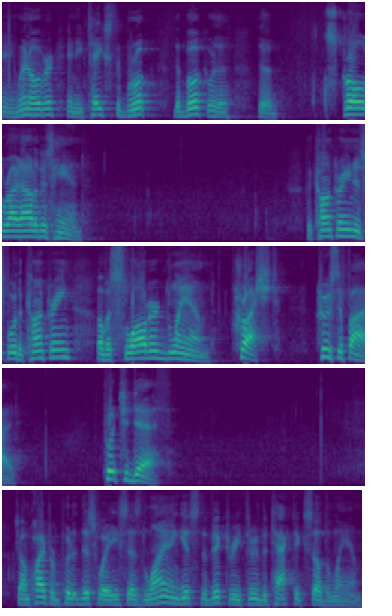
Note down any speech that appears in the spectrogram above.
and he went over and he takes the book, the book or the, the scroll right out of his hand. The conquering is for the conquering of a slaughtered lamb, crushed, crucified, put to death. John Piper put it this way he says, The lion gets the victory through the tactics of the lamb.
